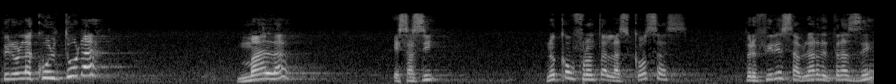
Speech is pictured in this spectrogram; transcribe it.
Pero la cultura mala es así. No confronta las cosas. Prefieres hablar detrás de.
